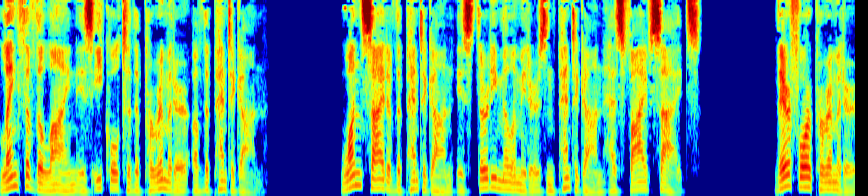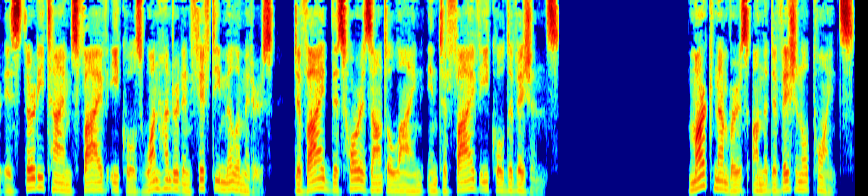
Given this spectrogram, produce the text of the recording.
Length of the line is equal to the perimeter of the pentagon. One side of the pentagon is 30 mm and pentagon has 5 sides. Therefore perimeter is 30 times 5 equals 150 mm, divide this horizontal line into 5 equal divisions. Mark numbers on the divisional points.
